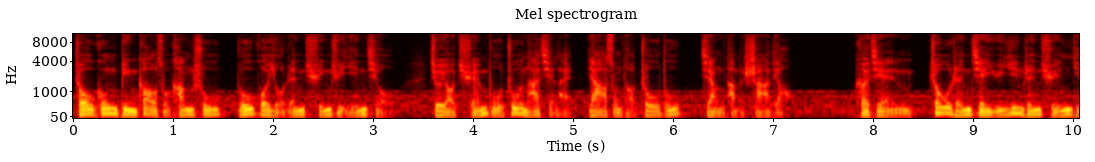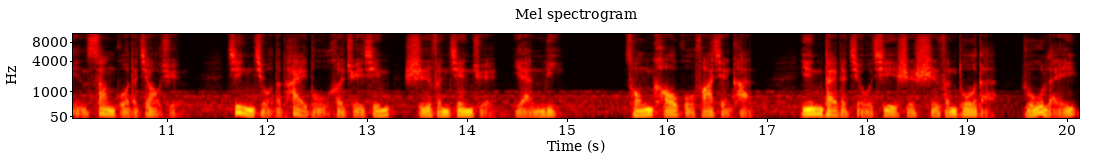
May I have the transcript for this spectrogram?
周公并告诉康叔，如果有人群聚饮酒，就要全部捉拿起来，押送到周都，将他们杀掉。可见周人鉴于殷人群饮丧国的教训，禁酒的态度和决心十分坚决严厉。从考古发现看，殷代的酒器是十分多的，如雷、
